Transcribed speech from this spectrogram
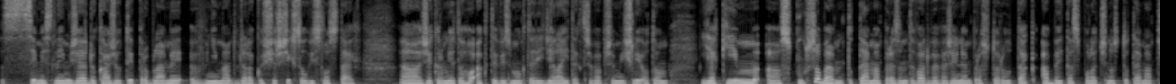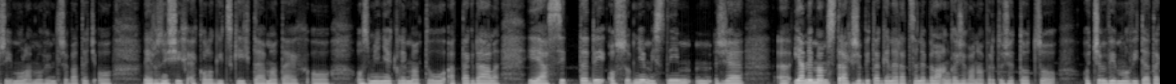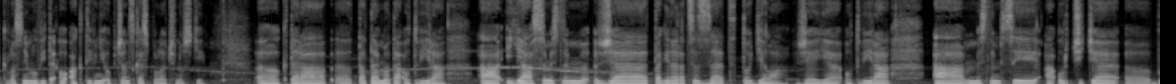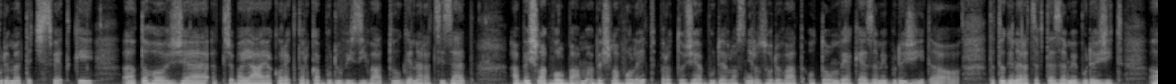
si myslím, že dokážou ty problémy vnímat v daleko širších souvislostech, eh, že kromě toho aktivismu, který dělají, tak třeba přemýšlí o tom, jakým eh, způsobem to téma prezentovat ve veřejném prostoru, tak aby ta společnost to téma přijmula. Mluvím třeba teď o nejrůznějších ekologických tématech, o, o změně klimatu a tak dále. Já si tedy osobně myslím, že já nemám strach, že by ta generace nebyla angažovaná, protože to, co, o čem vy mluvíte, tak vlastně mluvíte o aktivní občanské společnosti, eh, která eh, ta témata otvírá. A já si myslím, že ta generace Z to dělá, že je otvírá a myslím si, a určitě eh, budeme teď svědky toho, že třeba já jako rektorka budu vyzývat tu generaci Z, aby šla k volbám, aby šla volit, protože bude vlastně rozhodovat o tom, v jaké zemi bude žít. A tato generace v té zemi bude žít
